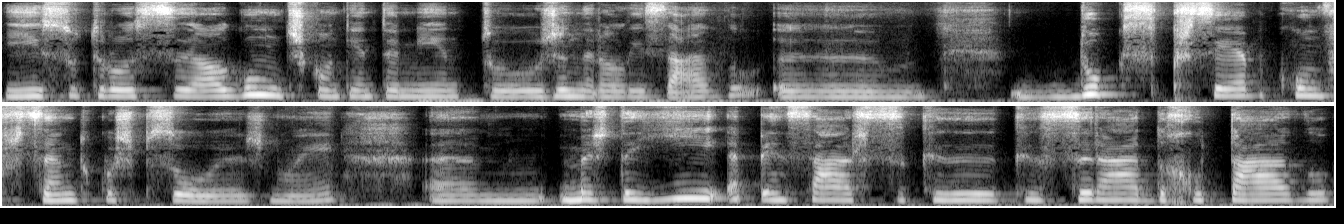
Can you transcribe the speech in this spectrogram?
E isso trouxe algum descontentamento generalizado uh, do que se percebe conversando com as pessoas, não é? Um, mas daí a pensar-se que, que será derrotado,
